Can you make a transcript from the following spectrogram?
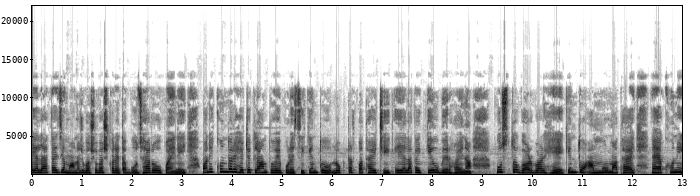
এ এলাকায় যে মানুষ বসবাস করে তা বোঝারও উপায় নেই। অনেকক্ষণ ধরে হেঁটে ক্লান্ত হয়ে পড়েছি, কিন্তু লোকটার কথাই ঠিক, এই এলাকায় কেউ বের হয় না। কুস্ত গড়বড় হে, কিন্তু আম্মুর মাথায় এখনই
